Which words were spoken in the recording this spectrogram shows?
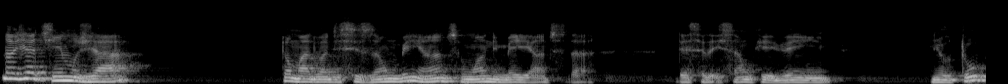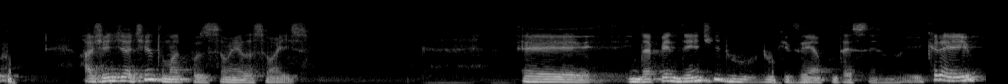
nós já tínhamos já tomado uma decisão bem antes, um ano e meio antes da, dessa eleição que vem em outubro, a gente já tinha tomado posição em relação a isso. É, independente do, do que vem acontecendo. E creio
